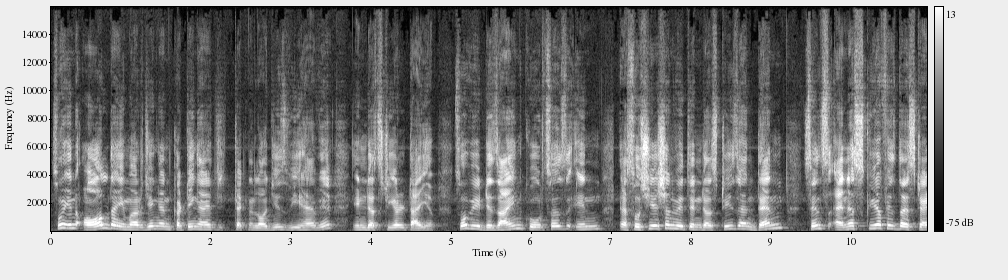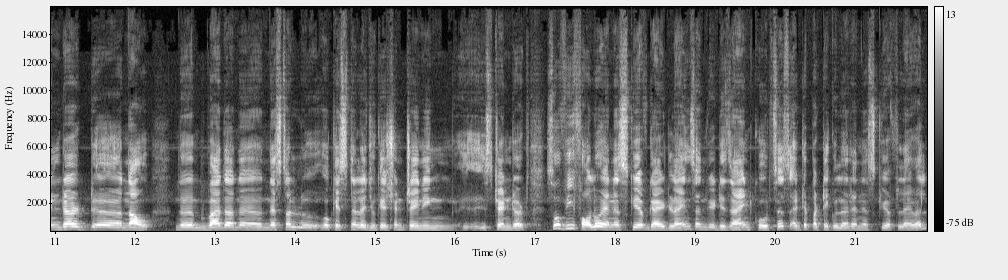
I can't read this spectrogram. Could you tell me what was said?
So in all the emerging and cutting edge technologies, we have a industrial tie-up. So we design courses in association with industries and then since NSQF is the standard uh, now, the, by the uh, National Vocational Education Training uh, Standards. So we follow NSQF guidelines and we design courses at a particular NSQF level.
